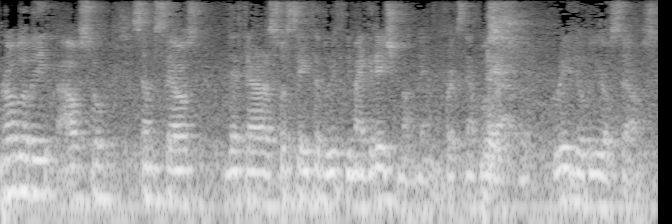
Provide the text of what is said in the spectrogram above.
probably also some cells that are associated with the migration of them. For example, like radioglial cells.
